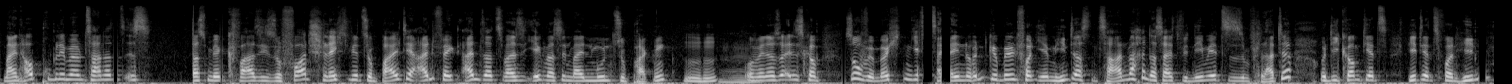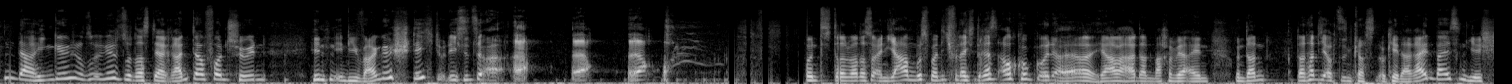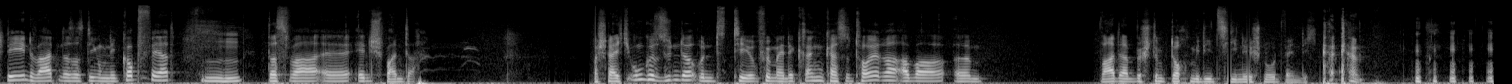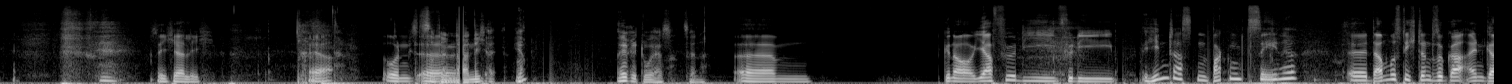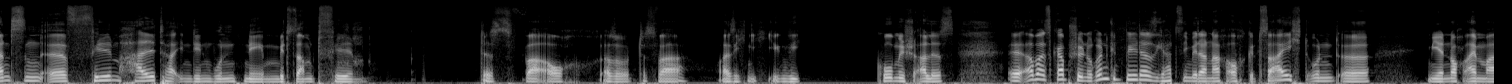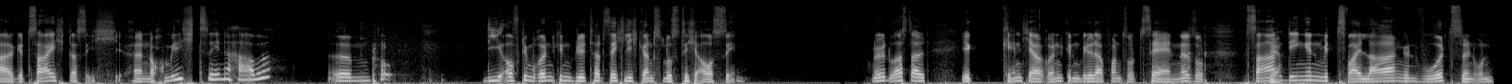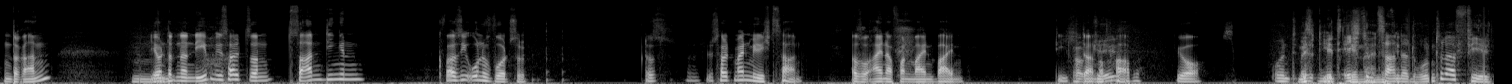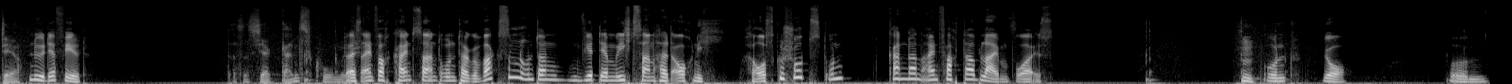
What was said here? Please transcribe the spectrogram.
Mein Hauptproblem beim Zahnarzt ist, dass mir quasi sofort schlecht wird, sobald er anfängt, ansatzweise irgendwas in meinen Mund zu packen. Mhm. Und wenn er so eines kommt, so, wir möchten jetzt ein Röntgenbild von ihrem hintersten Zahn machen. Das heißt, wir nehmen jetzt diese Platte und die kommt jetzt, wird jetzt von hinten da hingestellt, sodass der Rand davon schön hinten in die Wange sticht und ich sitze. ah, ah, ah, ah. Und dann war das so ein Ja, muss man nicht vielleicht den Rest auch gucken? Und äh, ja, dann machen wir einen. Und dann, dann hatte ich auch diesen Kasten. Okay, da reinbeißen, hier stehen, warten, dass das Ding um den Kopf fährt. Mhm. Das war äh, entspannter. Wahrscheinlich ungesünder und für meine Krankenkasse teurer, aber ähm, war dann bestimmt doch medizinisch notwendig. Sicherlich. Ja. Und ist er denn äh, da nicht. Ja? Hey, red du erst, Sender. Ähm, genau, ja, für die, für die hintersten Backenzähne, äh, da musste ich dann sogar einen ganzen äh, Filmhalter in den Mund nehmen, mitsamt Film. Das war auch, also das war, weiß ich nicht, irgendwie komisch alles. Äh, aber es gab schöne Röntgenbilder, sie hat sie mir danach auch gezeigt und äh, mir noch einmal gezeigt, dass ich äh, noch Milchzähne habe, ähm. die auf dem Röntgenbild tatsächlich ganz lustig aussehen. Ne, du hast halt, ihr kennt ja Röntgenbilder von so Zähnen, ne? so Zahndingen mit zwei langen Wurzeln unten dran. Ja, und dann daneben ist halt so ein Zahndingen quasi ohne Wurzel. Das ist halt mein Milchzahn. Also einer von meinen beiden, die ich da Okay. noch habe. Ja. Und mit, mit echtem Zahn Kette. darunter oder fehlt der? Nö, der fehlt. Das ist ja ganz komisch. Da ist einfach kein Zahn drunter gewachsen und dann wird der Milchzahn halt auch nicht rausgeschubst und kann dann einfach da bleiben, wo er ist. Hm. Und ja, ähm,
